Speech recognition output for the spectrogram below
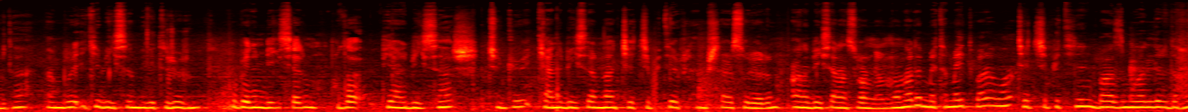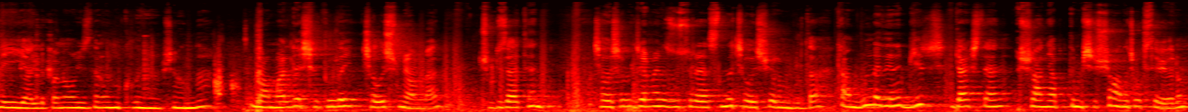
burada. Ben buraya iki bilgisayarımı getiriyorum. Bu benim bilgisayarım. Bu da diğer bilgisayar. Çünkü kendi bilgisayarımdan ChatGPT'ye falan bir şeyler soruyorum. Ana bilgisayardan sormuyorum. Onlarda MetaMate var ama ChatGPT'nin bazı modelleri daha iyi geldi bana. O yüzden onu kullanıyorum şu anda. Normalde Shuttle'da çalışmıyorum ben. Çünkü zaten çalışabileceğim en uzun süre arasında çalışıyorum burada. Tamam bunun nedeni bir, gerçekten şu an yaptığım işi şu anda çok seviyorum.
